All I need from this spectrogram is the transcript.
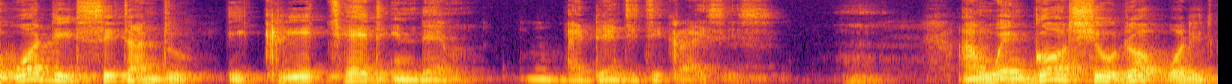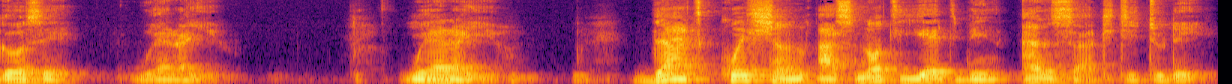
what did Satan do? He created in them identity crisis. And when God showed up, what did God say? Where are you? Where are you? That question has not yet been answered to today.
